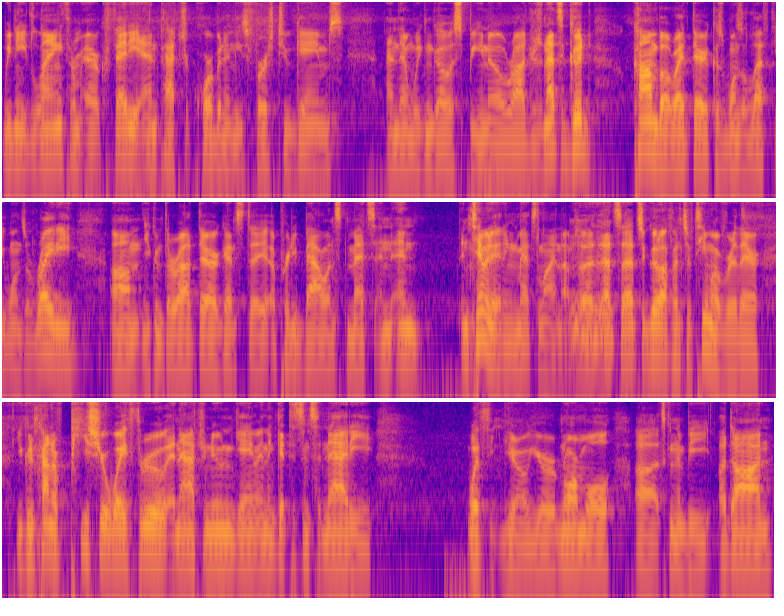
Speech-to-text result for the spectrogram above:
we need length from Erick Fedde and Patrick Corbin in these first two games, and then we can go Espino, Rogers, and that's a good combo right there because one's a lefty, one's a righty. Um, you can throw out there against a, a pretty balanced Mets and and intimidating Mets lineup. So that's that's a good offensive team over there. You can kind of piece your way through an afternoon game and then get to Cincinnati with you know your normal. Uh, it's going to be Adon,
